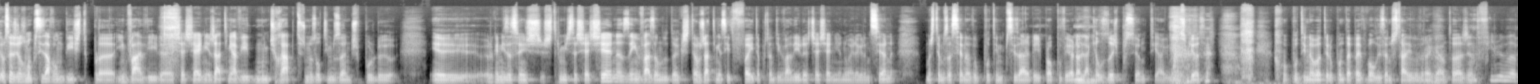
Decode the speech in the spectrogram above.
Ou seja, eles não precisavam disto para invadir a Chechênia. Já tinha havido muitos raptos nos últimos anos por eh, organizações extremistas chechenas. A invasão do Daguestão já tinha sido feita, portanto, invadir a Chechênia não era grande cena. Mas temos a cena do Putin precisar ir para o poder. Olha, Uhum. aqueles 2%, Tiago, não esqueças. o Putin a bater o pontapé de baliza no estádio do Dragão, toda a gente, filho da.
